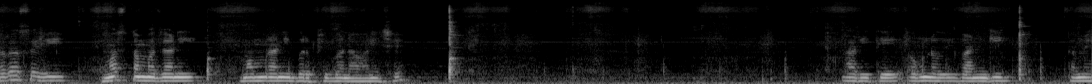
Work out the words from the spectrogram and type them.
સરસ એવી મસ્ત મજાની મમરાની બરફી બનાવવાની છે. આ રીતે અવનવી વાનગી તમે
